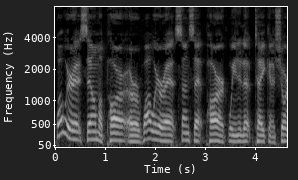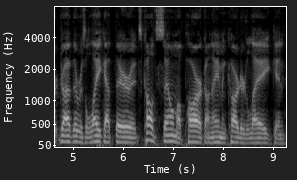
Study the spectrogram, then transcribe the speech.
while we were at Selma Park, or while we were at Sunset Park, we ended up taking a short drive. There was a lake out there. It's called Selma Park on Amon Carter Lake, and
